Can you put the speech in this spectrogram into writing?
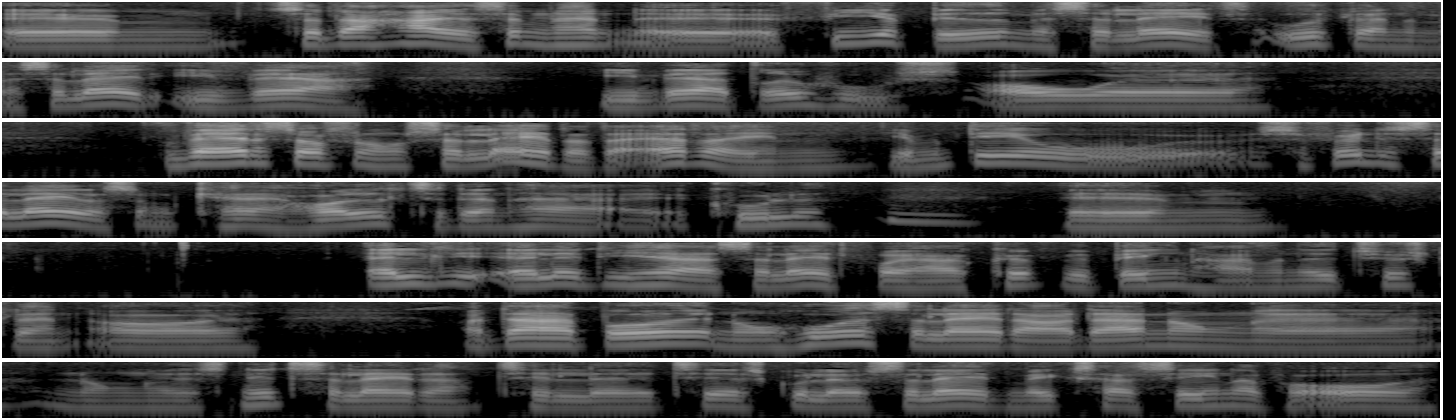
Øhm, så der har jeg simpelthen øh, fire bede med salat, udplantet med salat i hver, i hver drivhus. Og øh, hvad er det så for nogle salater, der er derinde? Jamen det er jo øh, selvfølgelig salater, som kan holde til den her øh, kulde. Mm. Øhm, alle, de, alle de her salatfrø har jeg købt ved Bingenheimer nede i Tyskland, og, øh, og der er både nogle hovedsalater, og der er nogle, øh, nogle øh, snitsalater til, øh, til at skulle lave salatmix her senere på året.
